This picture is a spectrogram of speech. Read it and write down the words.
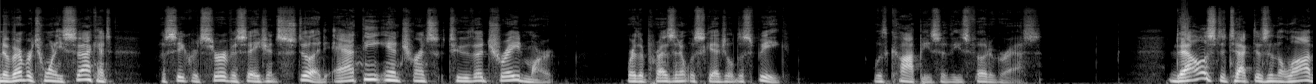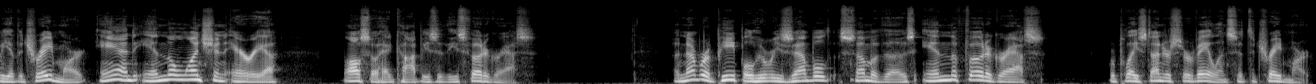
November 22nd, a Secret Service agent stood at the entrance to the Trade Mart where the president was scheduled to speak with copies of these photographs. Dallas detectives in the lobby of the Trade Mart and in the luncheon area also had copies of these photographs. A number of people who resembled some of those in the photographs were placed under surveillance at the Trade Mart.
